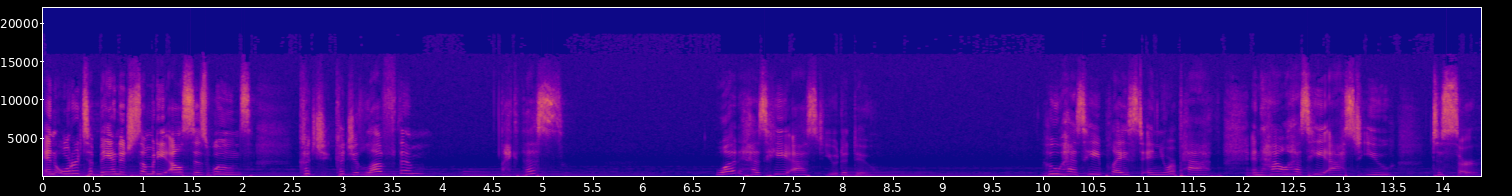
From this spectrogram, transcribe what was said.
in order to bandage somebody else's wounds? Could you, could you love them like this? What has He asked you to do? Who has He placed in your path? And how has He asked you to serve?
